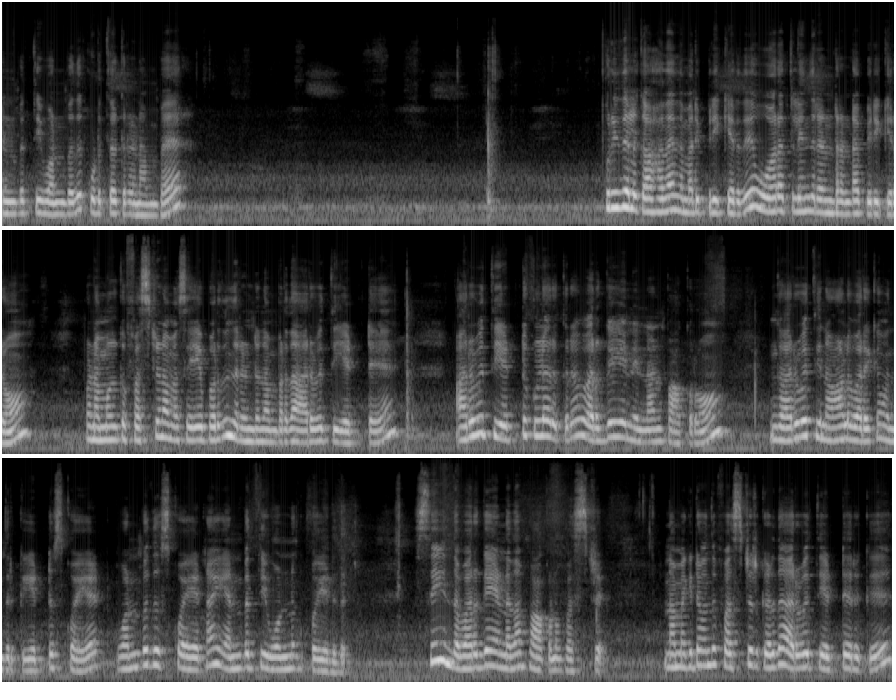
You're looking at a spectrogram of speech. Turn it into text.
எண்பத்தி ஒன்பது கொடுத்துருக்கிற நம்பர் புரிதலுக்காக தான் இந்த மாதிரி பிரிக்கிறது. ஓரத்துலேருந்து ரெண்டு ரெண்டாக பிரிக்கிறோம். இப்போ நம்மளுக்கு ஃபஸ்ட்டு நம்ம செய்ய போகிறது இந்த ரெண்டு நம்பர் தான். அறுபத்தி எட்டு. அறுபத்தி எட்டுக்குள்ளே இருக்கிற வர்க்க எண் என்னன்னு பார்க்குறோம். இங்கே அறுபத்தி நாலு வரைக்கும் வந்திருக்கு. எட்டு ஸ்கொயர் ஒன்பது ஸ்கொயர்னால் எண்பத்தி ஒன்றுக்கு போயிடுது. சி இந்த வர்க்க எண்ணை தான் பார்க்கணும் ஃபஸ்ட்டு நம்மக்கிட்ட வந்து ஃபஸ்ட்டு இருக்கிறது அறுபத்தி எட்டு இருக்குது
